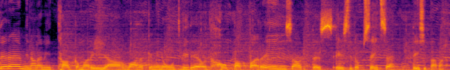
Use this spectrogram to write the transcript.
tere, mina olen Itaka-Mari ja vaadake minu uut videot Hopa Parei saates Eesti top seitse teisipäeval.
